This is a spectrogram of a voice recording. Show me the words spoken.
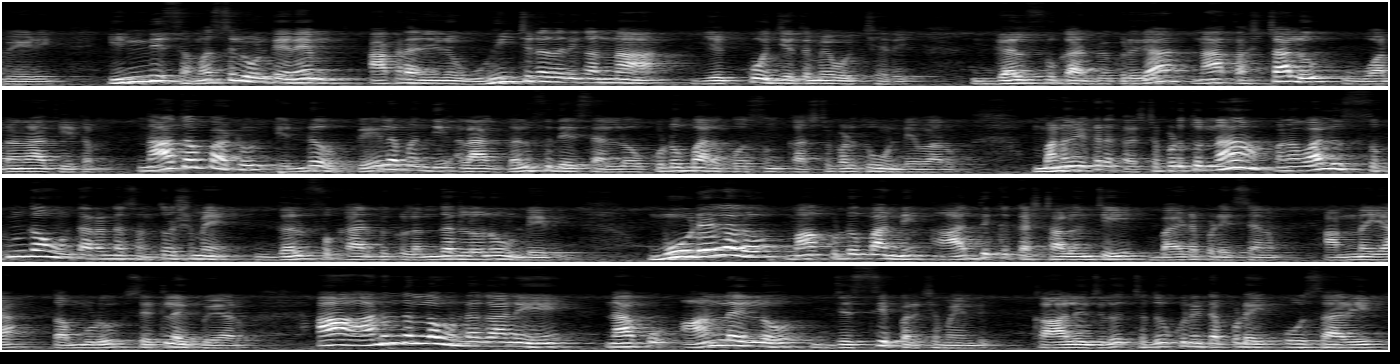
వేడి. ఇన్ని సమస్యలు ఉంటేనే అక్కడ నేను ఊహించిన దానికన్నా ఎక్కువ జీతమే వచ్చేది. గల్ఫ్ కార్మికుడిగా నా కష్టాలు వర్ణనాతీతం. నాతో పాటు ఎన్నో వేల మంది అలా గల్ఫ్ దేశాల్లో కుటుంబాల కోసం కష్టపడుతూ ఉండేవారు. మనం ఇక్కడ కష్టపడుతున్నా మన వాళ్ళు సుఖంగా ఉంటారన్న సంతోషమే గల్ఫ్ కార్మికులందరిలోనూ ఉండేది. మూడేళ్ళలో మా కుటుంబాన్ని ఆర్థిక కష్టాల నుంచి బయటపడేశాను. అన్నయ్య తమ్ముడు సెటిల్ అయిపోయారు ఆ ఆనందంలో ఉండగానే నాకు ఆన్లైన్లో జెస్సీ పరిచయమైంది. కాలేజీలో చదువుకునేటప్పుడే ఓసారి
